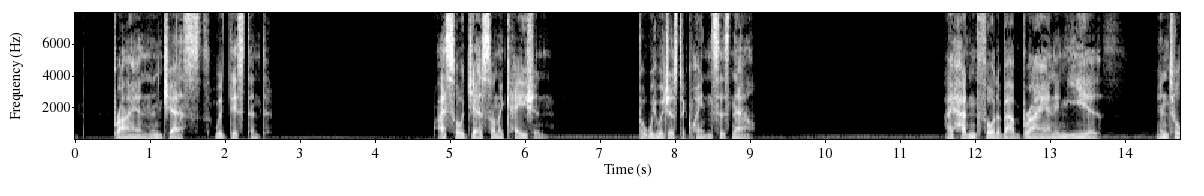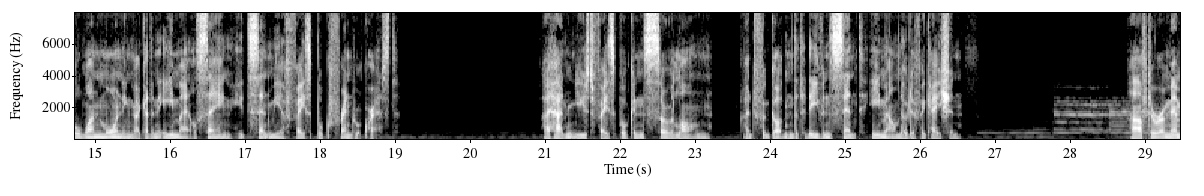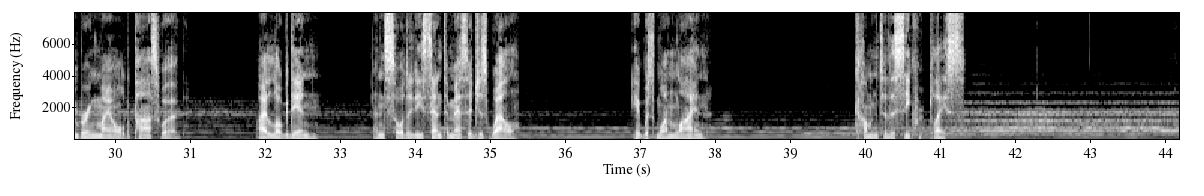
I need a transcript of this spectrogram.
Brian and Jess were distant. I saw Jess on occasion, but we were just acquaintances now. I hadn't thought about Brian in years until one morning I got an email saying he'd sent me a Facebook friend request. I hadn't used Facebook in so long, I'd forgotten that it even sent email notifications. After remembering my old password, I logged in and saw that he sent a message as well. It was one line Come to the secret place.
